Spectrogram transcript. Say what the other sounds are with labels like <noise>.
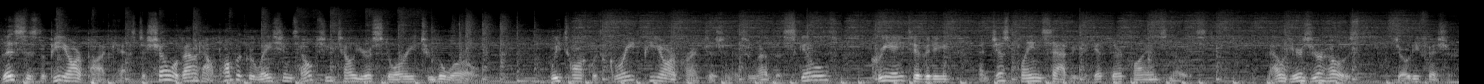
This is the PR Podcast, a show about how public relations helps you tell your story to the world. We talk with great PR practitioners who have the skills, creativity, and just plain savvy to get their clients noticed. Now here's your host, Jody Fisher.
